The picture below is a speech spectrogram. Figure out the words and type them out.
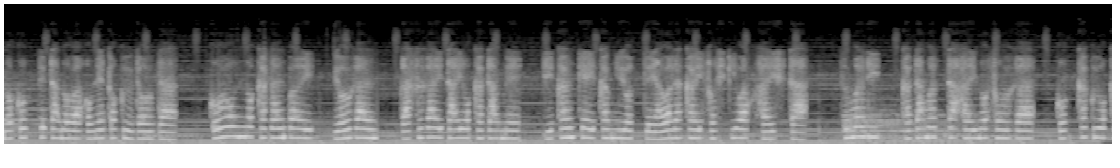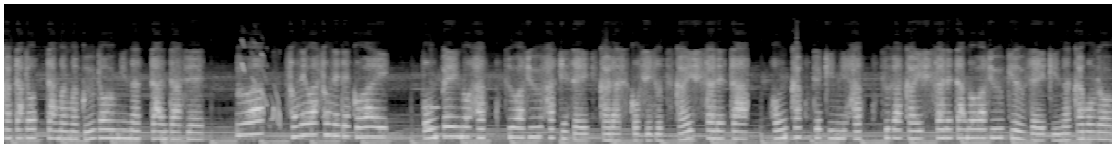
残ってたのは骨と空洞だ。高温の火山灰、溶岩、ガスが遺体を固め、時間経過によって柔らかい組織は腐敗した。つまり、固まった肺の層が、骨格をかたどったまま空洞になったんだぜ。うわ、それはそれで怖い。ポンペイの発掘は18世紀から少しずつ開始された。本格的に発掘が開始されたのは19世紀中頃。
